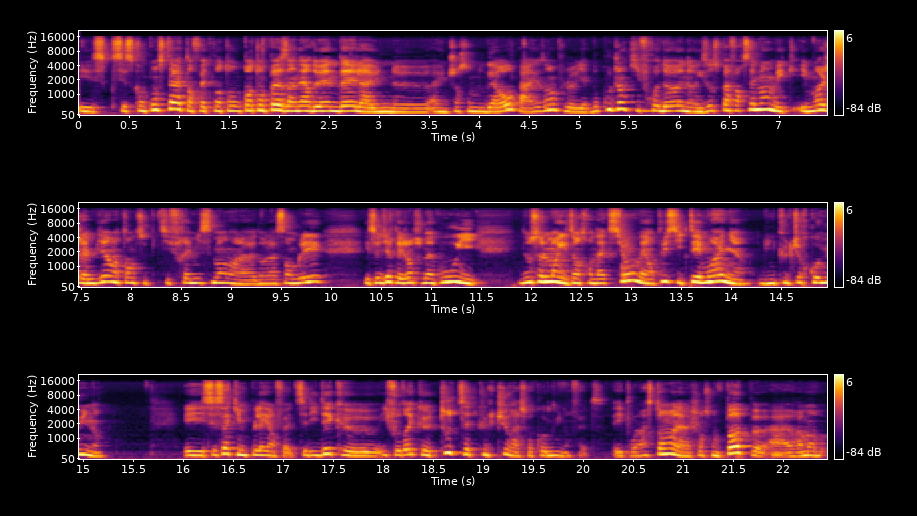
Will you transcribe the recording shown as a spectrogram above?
Et c'est ce qu'on constate en fait quand on, quand on passe d'un air de Handel à une, à une chanson de Nougaro par exemple, il y a beaucoup de gens qui fredonnent, ils osent pas forcément, mais et moi j'aime bien entendre ce petit frémissement dans l'assemblée la, dans et se dire que les gens tout d'un coup, ils, non seulement ils entrent en action, mais en plus ils témoignent d'une culture commune. Et c'est ça qui me plaît en fait, c'est l'idée qu'il faudrait que toute cette culture soit commune en fait. Et pour l'instant, la chanson pop a vraiment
